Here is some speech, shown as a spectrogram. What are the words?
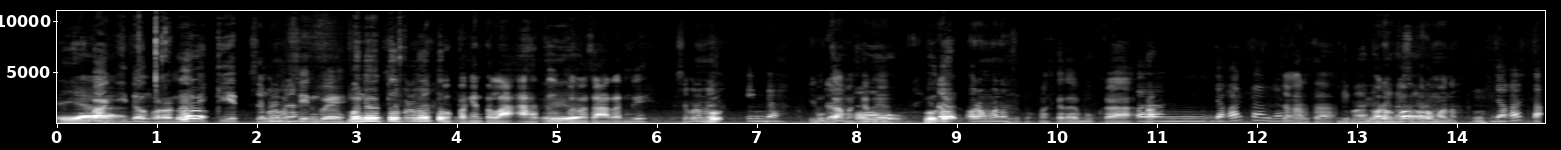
Iya. Bagi dong corona Lu- dikit. Siapa namanya? Mesin gue. Menutup, Gue nutup. pengen telaah tuh Iya. penasaran gue. Siapa namanya? Indah. Buka maskernya. Oh, Bukan. Indah, orang mana? Maskernya buka. Orang Jakarta lah. Jakarta. Di mana? Orang tua orang mana? Jakarta.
